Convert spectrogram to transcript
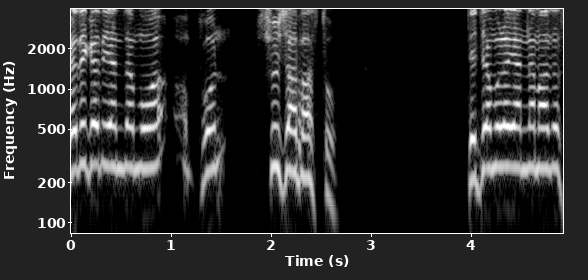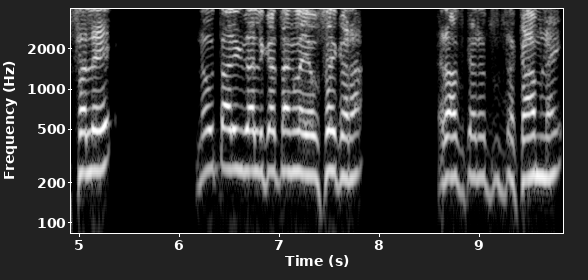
कधी कधी यांचा मो फोन सुशाप असतो त्याच्यामुळे यांना माझा सल्ला आहे नऊ तारीख झाली का चांगला व्यवसाय करा. राजकारणात तुमचं काम नाही.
